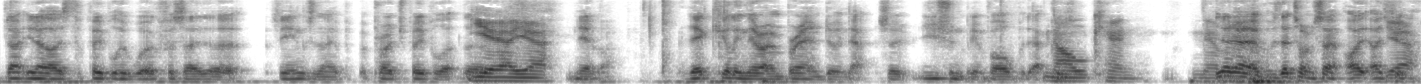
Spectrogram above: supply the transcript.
Don't, you know, those the people who work for, say, the things and they approach people at the, yeah, yeah. Never. They're killing their own brand doing that. So you shouldn't be involved with that. No, Ken. Never. No, no, no, because that's what I'm saying. I, I think Yeah.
